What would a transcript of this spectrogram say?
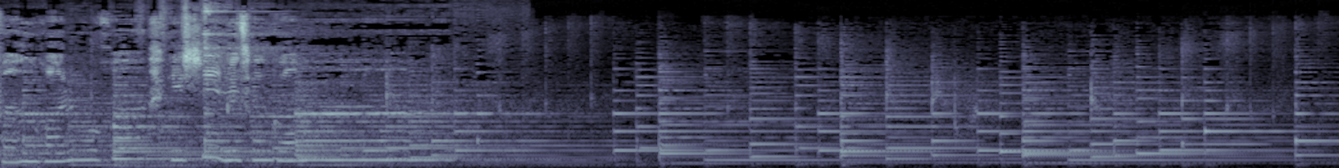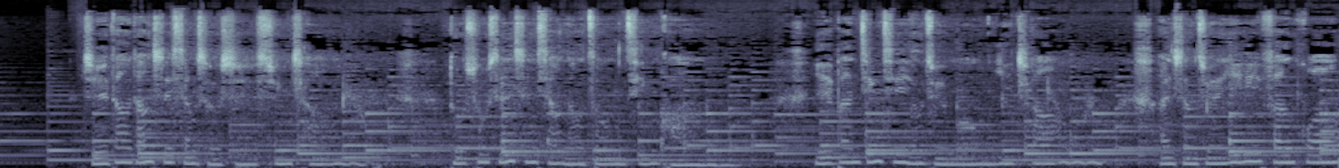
繁华如画，一世牵挂。知道当时相守是寻常，读书声声笑闹总轻狂。夜半惊起又觉梦一场，岸上却已泛黄。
